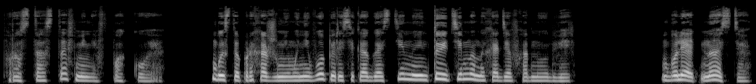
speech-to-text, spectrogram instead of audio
Просто оставь меня в покое. Быстро прохожу мимо него, пересекаю гостиную, интуитивно находя входную дверь. Блять, Настя.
